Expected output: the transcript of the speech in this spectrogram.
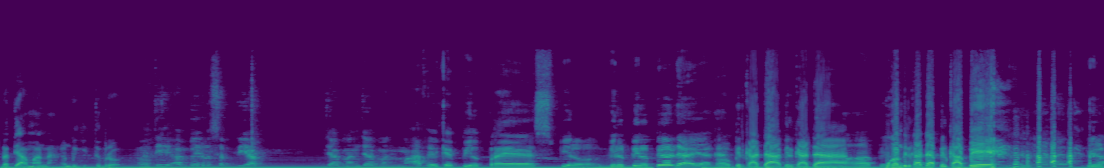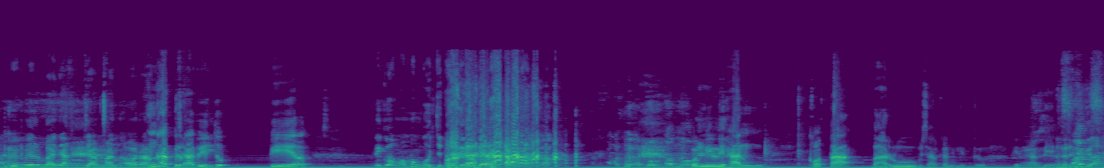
berarti amanah kan begitu bro. Berarti hampir setiap zaman-zaman maaf ya kayak pilpres, pil pil pil pil dah ya kan. oh pilkada pilkada. Oh, pil- bukan pilkada pil KB Pil pil pil banyak zaman orang enggak pil KB itu pil. Ini gua ngomong gua jedodin. pemilihan kota baru misalkan gitu PKB Bener juga sih.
